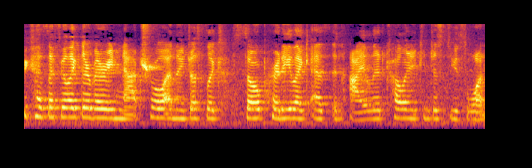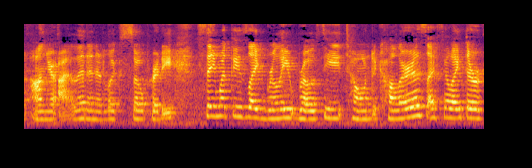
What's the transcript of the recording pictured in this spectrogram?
because I feel like they're very natural and they just look so pretty like as an eyelid color. You can just use one on your eyelid and it looks so pretty. Same with these like really rosy toned colors. I feel like they're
